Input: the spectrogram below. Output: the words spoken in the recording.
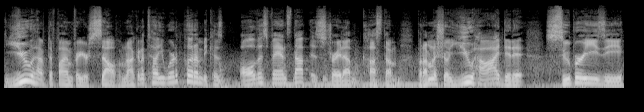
You have to find for yourself. I'm not gonna tell you where to put them because all this van stuff is straight up custom. But I'm gonna show you how I did it. Super easy.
